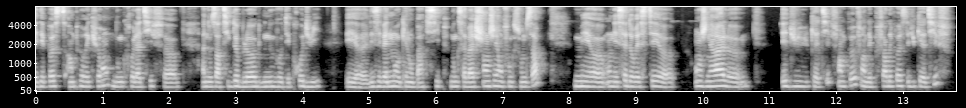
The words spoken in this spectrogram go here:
et des posts un peu récurrents, donc relatifs à nos articles de blog, nouveautés produits et les événements auxquels on participe. Donc ça va changer en fonction de ça. Mais on essaie de rester en général éducatif un peu, enfin faire des posts éducatifs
